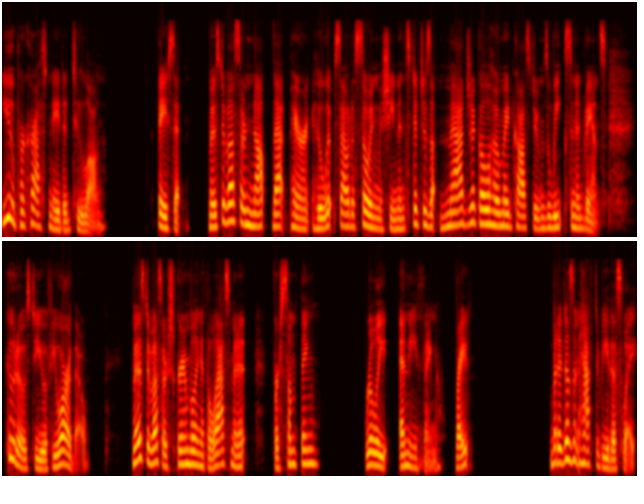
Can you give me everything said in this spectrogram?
you procrastinated too long. Face it, most of us are not that parent who whips out a sewing machine and stitches up magical homemade costumes weeks in advance. Kudos to you if you are, though. Most of us are scrambling at the last minute for something, really anything, right? But it doesn't have to be this way.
